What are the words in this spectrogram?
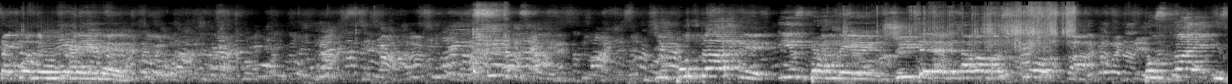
законы Украины. Избранные жителями Новомосковска, пускай исполняют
